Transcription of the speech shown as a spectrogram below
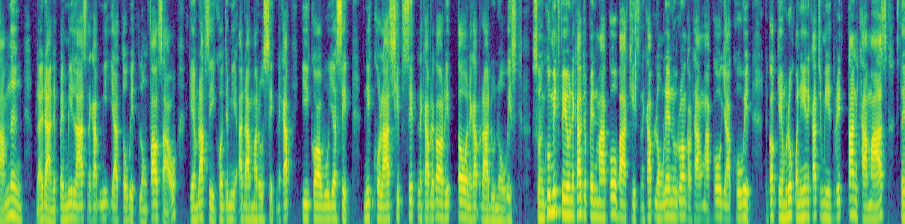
4-2-3-1 ในด่านจะเป็นมิลาสนะครับมิยาโตวิดลงเฝ้าเสา เกมรับ 4 คนจะมีอดัมมารุสิตนะครับอีกอร์วูยาสิตนิโคลัสชิปซิตนะครับแล้วก็ริตโตนะครับราดูโนวิช ส่วนคู่มิดฟิลด์นะครับจะเป็นมาโกบาคิสนะครับลงเล่นร่วมกับทางมาโกยาโควิดแล้วก็เกมรุกวันนี้นะครับจะมีริตตันคามาส สเต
